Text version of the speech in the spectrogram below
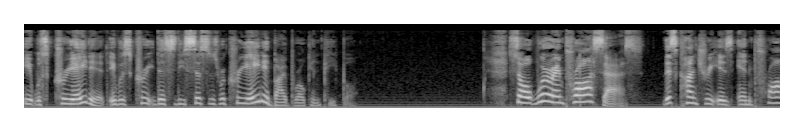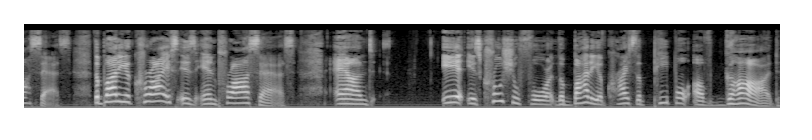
It was created. It was cre- this these systems were created by broken people. So we're in process. This country is in process. The body of Christ is in process. And it is crucial for the body of Christ, the people of God,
